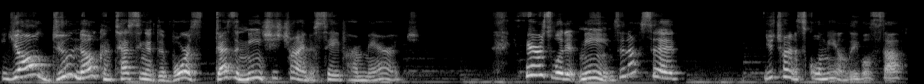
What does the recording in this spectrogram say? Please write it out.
y'all do know contesting a divorce doesn't mean she's trying to save her marriage. Here's what it means. And I said, "You're trying to school me on legal stuff?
